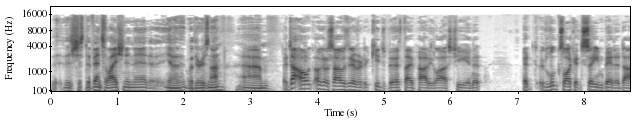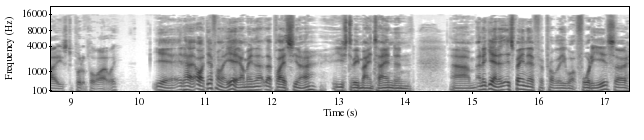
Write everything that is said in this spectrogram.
there's just the ventilation in there, that, you know, where there is none. Um, I- I've got to say, I was there at a kid's birthday party last year, and it, it it looks like it's seen better days, to put it politely. Yeah, it has. Oh, definitely. Yeah, I mean that, that place, you know, it used to be maintained, and um, and again, it, it's been there for probably what forty years. So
